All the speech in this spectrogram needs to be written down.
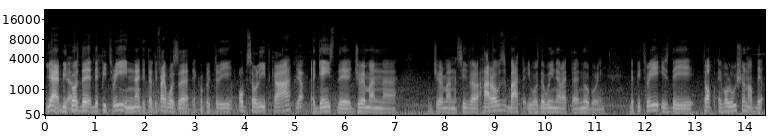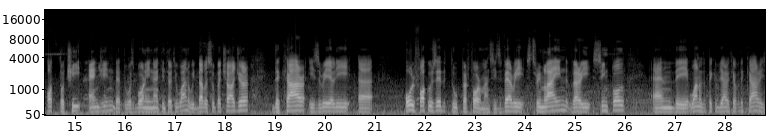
yeah, because the, the P3 in 1935 was a, a completely obsolete car Yep. against the German uh, German Silver Arrows, but he was the winner at uh, Nürburgring. The P3 is the top evolution of the Otto C engine that was born in 1931 with double supercharger. The car is really uh, all focused to performance. It's very streamlined, very simple, and the, one of the peculiarity of the car is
